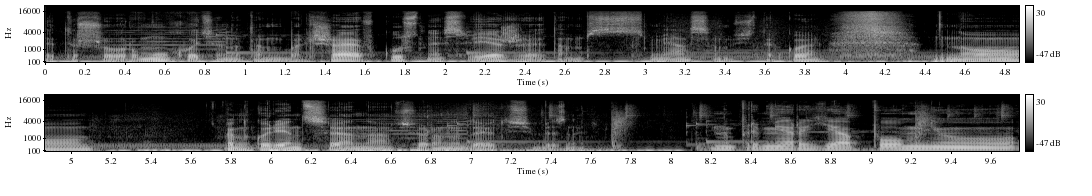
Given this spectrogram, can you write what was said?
эту шаурму, хоть она там большая, вкусная, свежая, там с мясом, все такое. Но конкуренция, она все равно дает о себе знать. Например, я помню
